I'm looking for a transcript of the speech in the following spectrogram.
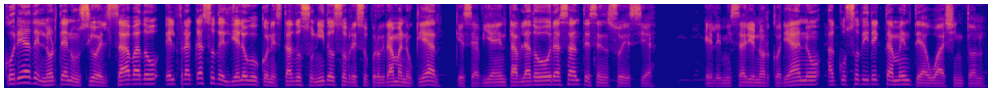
Corea del Norte anunció el sábado el fracaso del diálogo con Estados Unidos sobre su programa nuclear, que se había entablado horas antes en Suecia. El emisario norcoreano acusó directamente a Washington.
